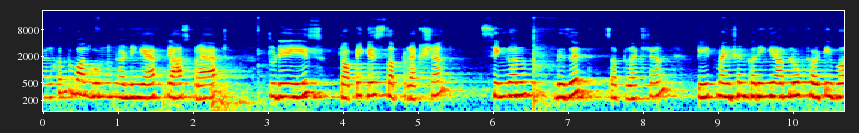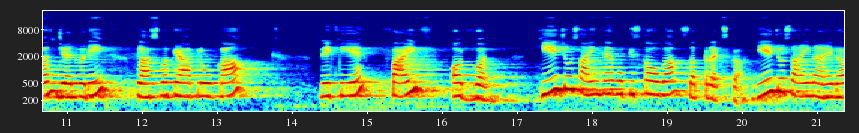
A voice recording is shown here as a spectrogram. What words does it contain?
Welcome to Balgondam Learning App, class prep. Is, topic is subtraction, single digit subtraction. Date mention करेंगे आप लोग थर्टी वन जनवरी क्लास वर्क है आप लोगों का. देखिए फाइव और वन ये जो साइन है वो किसका होगा? सब्ट्रैक्स का. ये जो साइन आएगा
